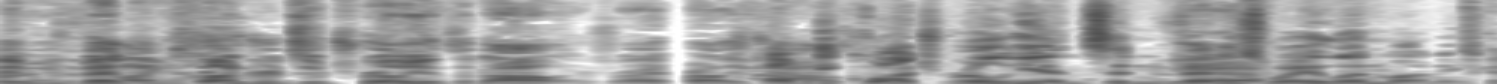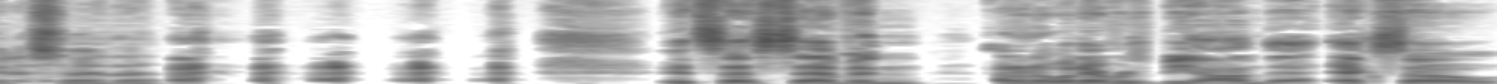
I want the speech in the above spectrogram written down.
Or it would be like hundreds of trillions of dollars, right? Probably How many quadrillions in Yeah. Venezuelan money? I was going to say that. it's a seven. I don't know whatever's beyond that. Exo.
